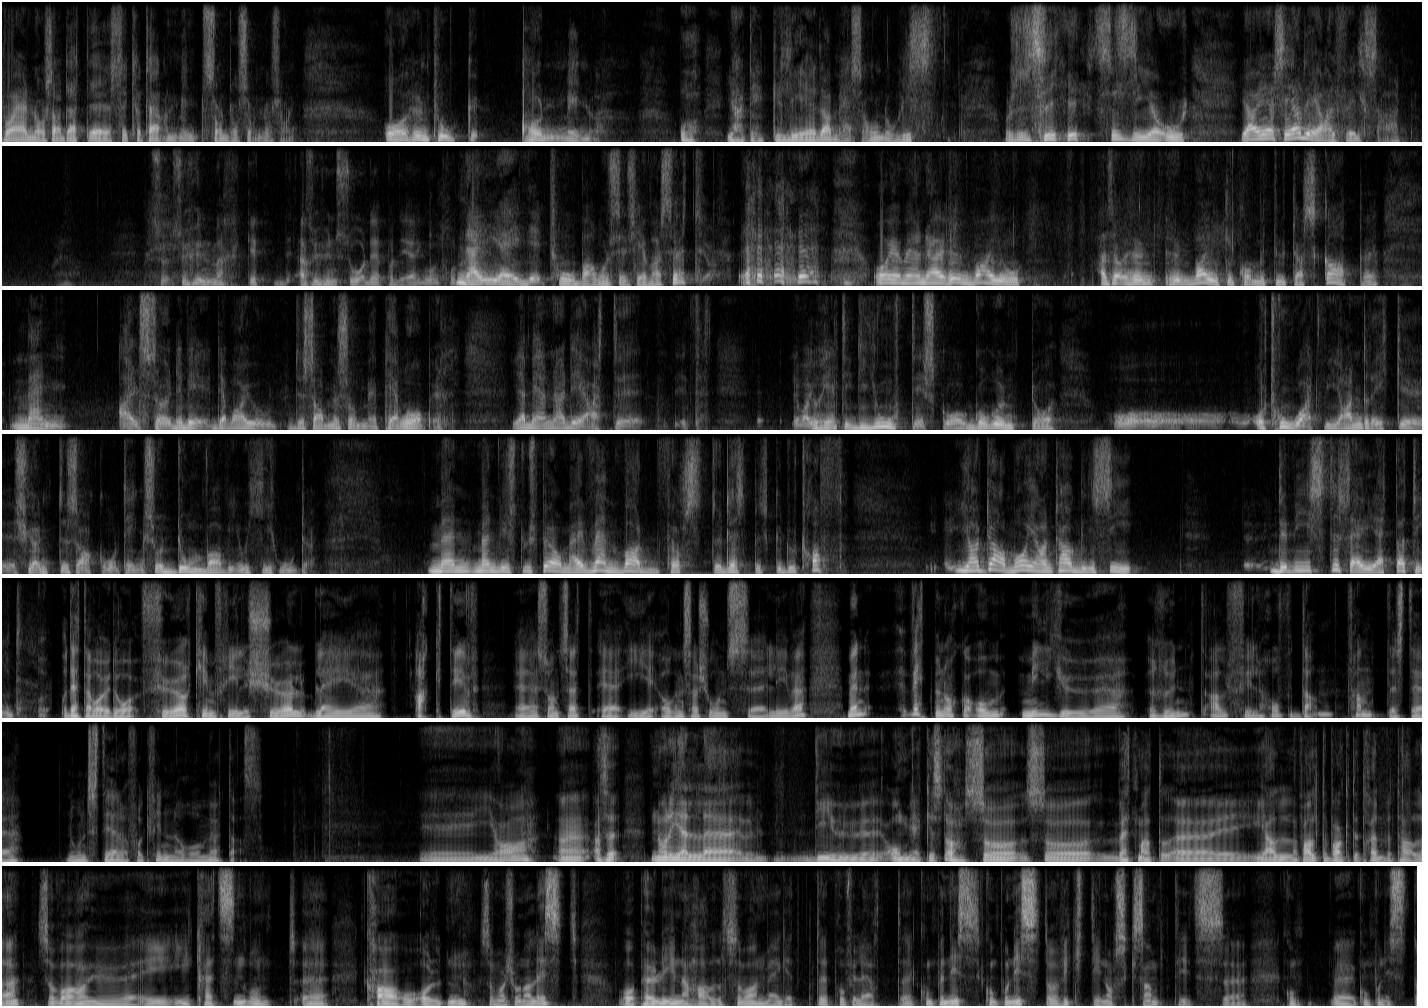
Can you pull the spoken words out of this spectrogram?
hva enn og sa, dette er sekretæren min, sånn og sånn og sånn. Og hun tok hånden min. Og ja, det gleder meg, sa hun og ristet. Og så, sier, så sier hun Ja, jeg ser det, Alfhild, sa han. Så, så, hun merket Altså hun så det på deg òg, tror du? Nei, jeg tror bare hun syntes jeg var søt. Ja. og jeg mener, hun var jo Altså, hun, hun, var jo ikke kommet ut av skapet, men altså Det, det var jo det samme som med Per Aabel. Jeg mener det at eh, Det var jo helt idiotisk å gå rundt og, og, og tro at vi andre ikke skjønte saker og ting. Så dum var vi jo ikke i hodet. Men, men, hvis du spør meg hvem var den første lesbiske du traff, ja, da må jeg antagelig si det viste seg i ettertid. Og dette var jo da før Kim Friele sjøl ble eh, aktiv Eh, sånn sett, eh, i organisasjonslivet. Men vet vi noe om miljøet rundt Alfhild Hovdan? Fantes det noen steder for kvinner å møtes? Eh, ja, eh, altså når det gjelder de hun omgikkes, da, så, så, vet vi at eh, i alle fall tilbake til 30-tallet, så var hun i, i kretsen rundt eh, Karo Olden, som var journalist og Pauline Hall, som var en meget eh, profilert eh, komponist, komponist og viktig norsk samtidskomponist.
